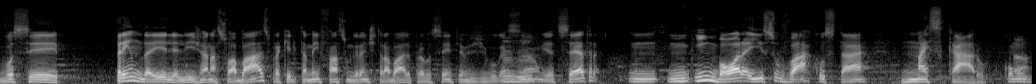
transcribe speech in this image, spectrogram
você prenda ele ali já na sua base, para que ele também faça um grande trabalho para você em termos de divulgação uhum. e etc. Um, um, embora isso vá custar mais caro. Como, tá.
